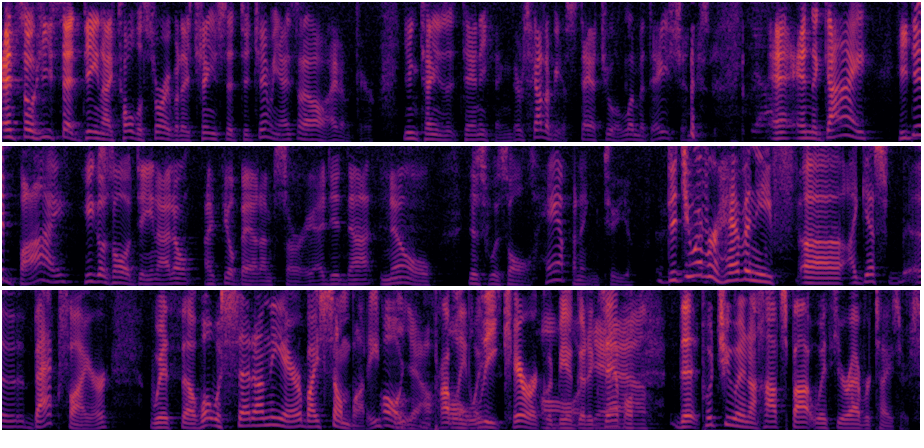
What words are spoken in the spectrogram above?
And so he said, Dean, I told the story, but I changed it to Jimmy. I said, oh, I don't care. You can change it to anything. There's got to be a statute of limitations. and, and the guy, he did buy. He goes, oh, Dean, I don't, I feel bad. I'm sorry. I did not know this was all happening to you. Did you ever have any, uh, I guess, uh, backfire with uh, what was said on the air by somebody? Oh, yeah, Probably always. Lee Carrick would be a Oh, good example yeah. that put you in a hot spot with your advertisers.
